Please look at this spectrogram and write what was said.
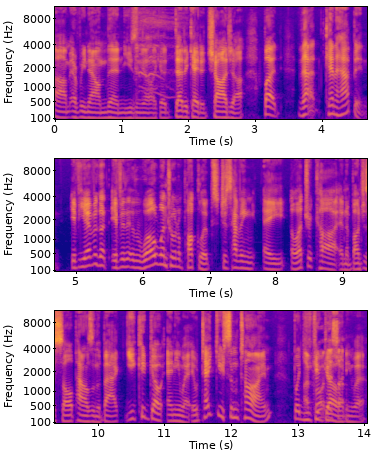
um, every now and then using a, like a dedicated charger, but that can happen. If you ever got if the world went to an apocalypse, just having a electric car and a bunch of solar panels in the back, you could go anywhere. It would take you some time, but you I've could go anywhere.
